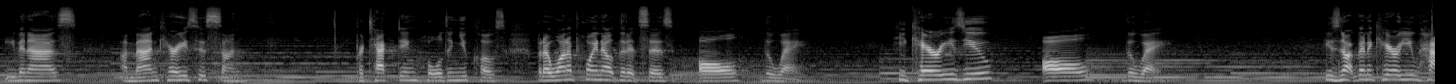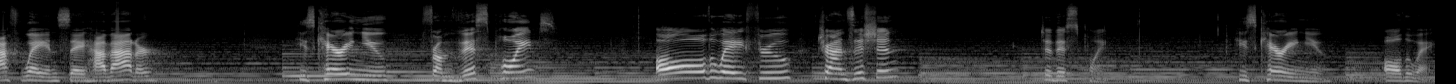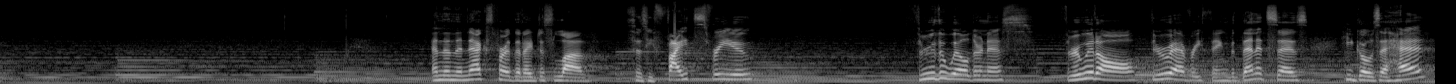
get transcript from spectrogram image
even as a man carries his son, protecting, holding you close. But I want to point out that it says all the way. He carries you all the way. He's not going to carry you halfway and say, have at her. He's carrying you from this point all the way through transition to this point. He's carrying you all the way. And then the next part that I just love says he fights for you through the wilderness, through it all, through everything. But then it says he goes ahead.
